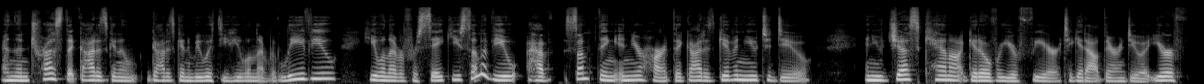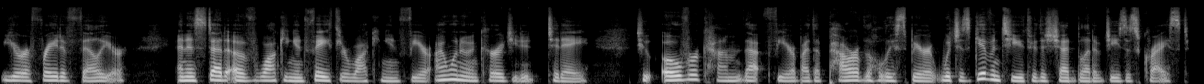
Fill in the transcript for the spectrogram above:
and then trust that God is going to God is going to be with you. He will never leave you. He will never forsake you. Some of you have something in your heart that God has given you to do and you just cannot get over your fear to get out there and do it. You're you're afraid of failure. And instead of walking in faith, you're walking in fear. I want to encourage you to, today to overcome that fear by the power of the Holy Spirit, which is given to you through the shed blood of Jesus Christ,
